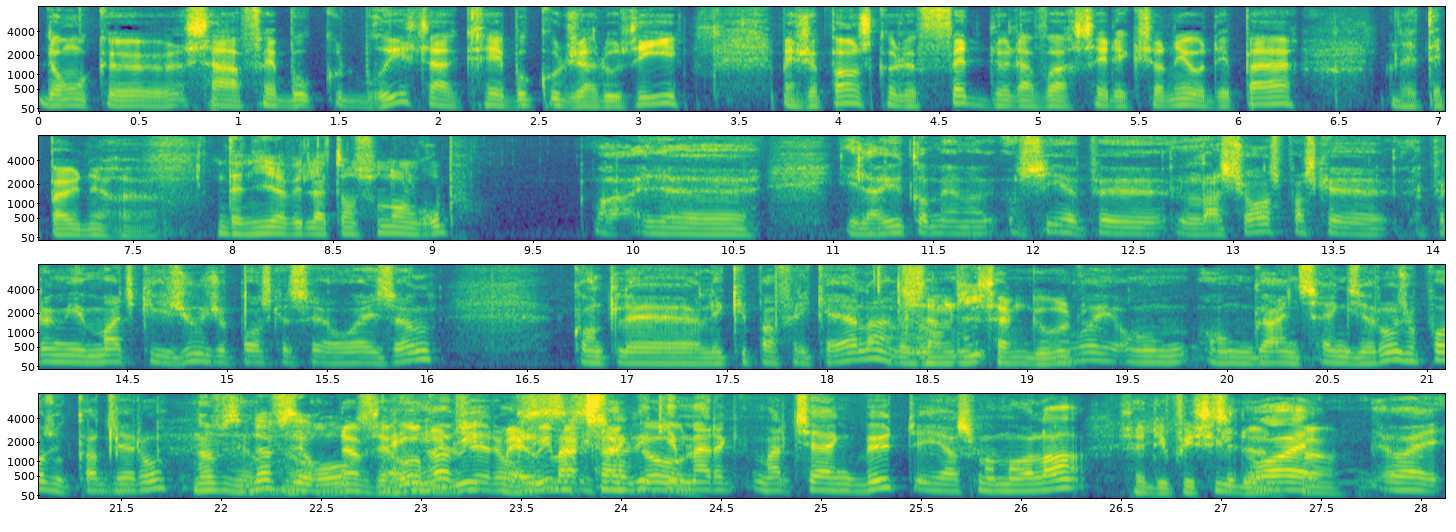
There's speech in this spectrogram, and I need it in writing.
Donc, euh, ça a fait beaucoup de bruit, ça a créé beaucoup de jalousie. Mais je pense que le fait de l'avoir sélectionné au départ n'était pas une erreur. Dany avait de la tension dans le groupe? Euh, il a eu quand même aussi un peu la chance parce que le premier match qu'il joue, je pense que c'est au Hazel contre l'équipe africaine. Là. Oui, on, on gagne 5-0, je pense, ou 4-0. 9-0. 9-0. 9-0. Mais lui, marque 5 qui marque, marque 5 buts et à ce moment-là. C'est difficile de. Oui, ouais,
